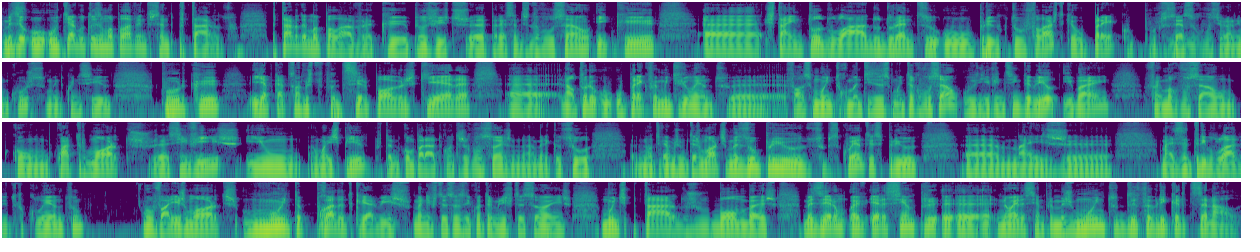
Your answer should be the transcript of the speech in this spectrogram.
mas eu- o, o Tiago utiliza uma palavra interessante, petardo. Petardo é uma palavra que, pelos vistos, aparece antes da Revolução e que ah, está em todo o lado durante o período que tu falaste, que é o pré, o processo Uhum. revolucionário em curso, muito conhecido, porque, e há bocado falámos de, de ser pobres, que era, ah, na altura, o, o pré que foi muito violento. Ah, Fala-se muito, romantiza-se muito a Revolução, o dia 25 de Abril, e bem, foi uma revolução com quatro mortos civis e um, um ex-PID, portanto, comparado com outras revoluções na América do Sul, não tivemos muitas mortes, mas o período subsequente, esse período mais, mais atribulado e truculento, Houve várias mortes, muita porrada de criar bichos, manifestações e contra-manifestações, muitos petardos, bombas, mas era, era sempre, eh, eh, não era sempre, mas muito de fabrico artesanal.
